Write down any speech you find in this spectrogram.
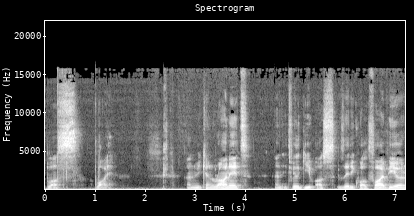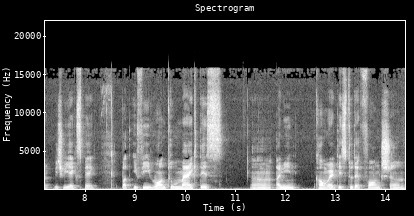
plus y. And we can run it and it will give us z equal 5 here which we expect. But if we want to make this uh, I mean convert this to the function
